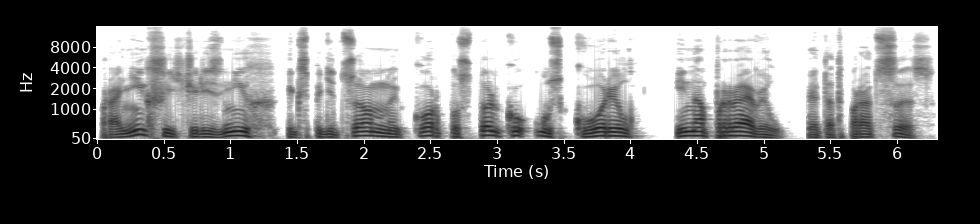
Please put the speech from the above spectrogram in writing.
Проникший через них экспедиционный корпус только ускорил и направил этот процесс.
